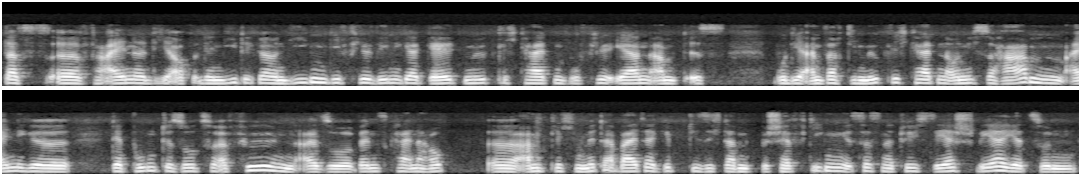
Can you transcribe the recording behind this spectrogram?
dass äh, Vereine, die auch in den niedrigeren liegen, die viel weniger Geldmöglichkeiten, wo viel Ehrenamt ist, wo die einfach die Möglichkeiten auch nicht so haben, einige der Punkte so zu erfüllen. Also wenn es keine hauptamtlichen Mitarbeiter gibt, die sich damit beschäftigen, ist das natürlich sehr schwer, jetzt so ein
